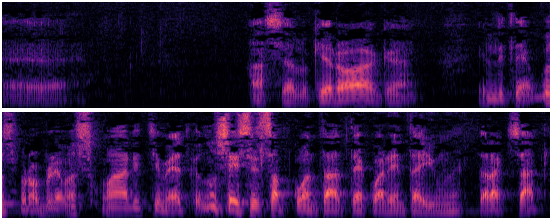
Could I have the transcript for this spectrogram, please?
é, Marcelo Queiroga, ele tem alguns problemas com a aritmética. Eu não sei se ele sabe contar até 41, né? Será que sabe?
